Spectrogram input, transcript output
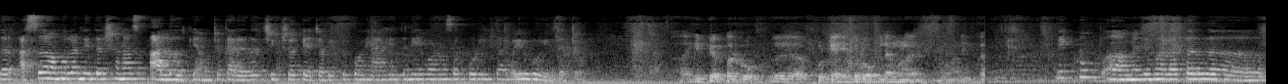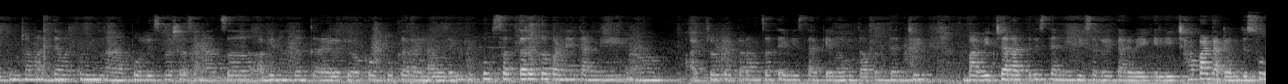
तर असं आम्हाला निदर्शनास आलं की आमचे कार्यरत शिक्षक याच्यापैकी कोणी आहे तर नियमानुसार पुढील कारवाई होईल त्याच्यावर. ही पेपर रोख रोखल्यामुळे? नाही खूप म्हणजे मला तर तुमच्या माध्यमातून पोलीस प्रशासनाचं अभिनंदन करायला किंवा कौतुक करायला आवडेल. की खूप सतर्कपणे त्यांनी ॲक्च्युअल पेपर आमचा तेवीस तारखेला होता पण त्यांची बावीसच्या रात्रीच त्यांनी ही सगळी कारवाई केली. छापा टाकला. म्हणजे सु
